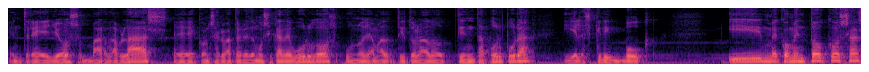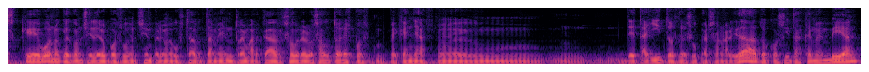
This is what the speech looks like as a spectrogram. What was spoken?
entre ellos Barda Blas, eh, Conservatorio de Música de Burgos, uno llamado titulado Tinta Púrpura y el Script Book. Y me comentó cosas que, bueno, que considero, pues bueno, siempre me gusta también remarcar sobre los autores, pues pequeñas eh, detallitos de su personalidad o cositas que me envían.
